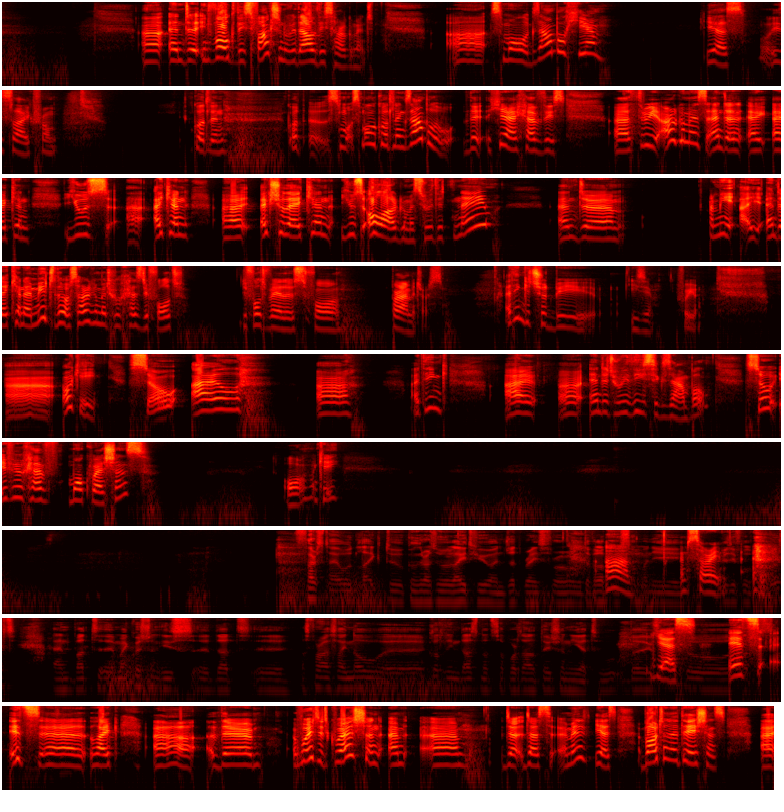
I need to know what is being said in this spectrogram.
uh, and uh, invoke this function without this argument. Uh, small example here. Yes, it's like from Kotlin, uh, sm small Kotlin example. The, here I have these uh, three arguments, and uh, I, I, can use. Uh, I can actually I can use all arguments with its name, and um, I mean, I, and I can emit those arguments who has default default values for parameters. I think it should be easy for you. Uh, okay, so I'll, uh, I think I uh, ended with this example. So if you have more questions, or, okay, first, I would like to congratulate you and JetBrains for developing ah, so many I'm sorry. beautiful products. and but uh, my question is uh, that, uh, as far as I know, uh, Kotlin does not support annotation yet. yes, it's it's uh, like uh, the weighted question. Um, um, does I mean yes about annotations?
